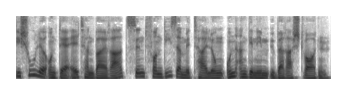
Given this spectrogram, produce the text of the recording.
Die Schule und der Elternbeirat sind von dieser Mitteilung unangenehm überrascht worden.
